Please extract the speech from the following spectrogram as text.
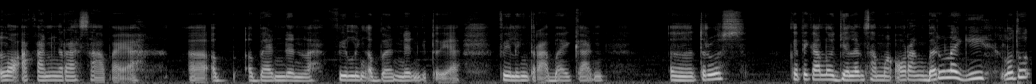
lo akan ngerasa apa ya? Uh, abandon lah, feeling abandon gitu ya, feeling terabaikan. Uh, terus ketika lo jalan sama orang baru lagi, lo tuh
